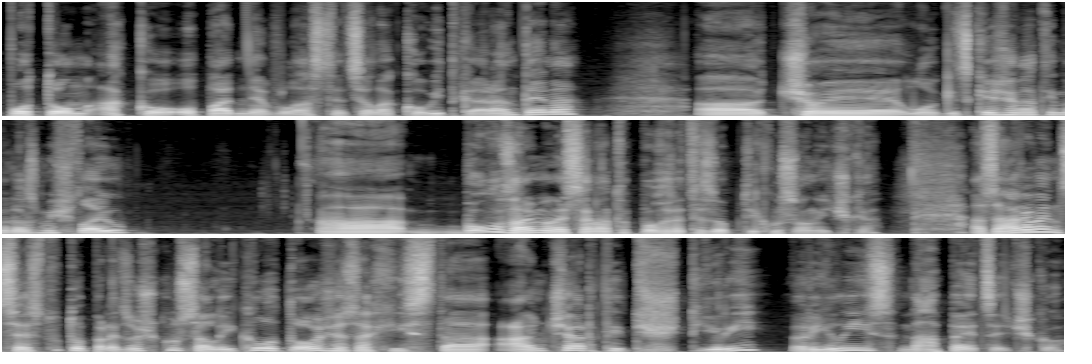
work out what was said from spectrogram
potom ako opadne vlastne celá COVID karanténa, čo je logické, že nad tým rozmýšľajú. A bolo zaujímavé sa na to pozrieť cez optiku Sonička. A zároveň cez túto predzošku sa líklo to, že sa chystá Uncharted 4 release na PCčko.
